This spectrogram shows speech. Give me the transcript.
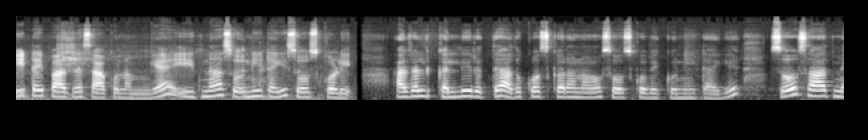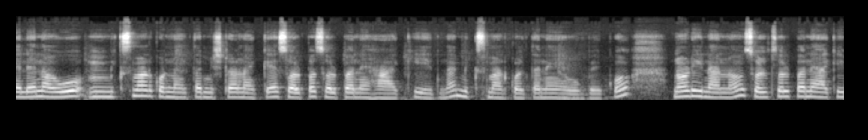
ಈ ಟೈಪ್ ಆದರೆ ಸಾಕು ನಮಗೆ. ಇದನ್ನ ಸೊ, ನೀಟಾಗಿ ಸೋಸ್ಕೊಳ್ಳಿ. ಅದರಲ್ಲಿ ಕಲ್ಲಿರುತ್ತೆ, ಅದಕ್ಕೋಸ್ಕರ ನಾವು ಸೋಸ್ಕೋಬೇಕು ನೀಟಾಗಿ. ಸೋಸಾದ್ಮೇಲೆ ನಾವು ಮಿಕ್ಸ್ ಮಾಡ್ಕೊಂಡಂಥ ಮಿಶ್ರಣಕ್ಕೆ ಸ್ವಲ್ಪ ಸ್ವಲ್ಪನೇ ಹಾಕಿ ಇದನ್ನ ಮಿಕ್ಸ್ ಮಾಡ್ಕೊಳ್ತಾನೆ ಹೋಗಬೇಕು. ನೋಡಿ ನಾನು ಸ್ವಲ್ಪ ಸ್ವಲ್ಪನೇ ಹಾಕಿ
